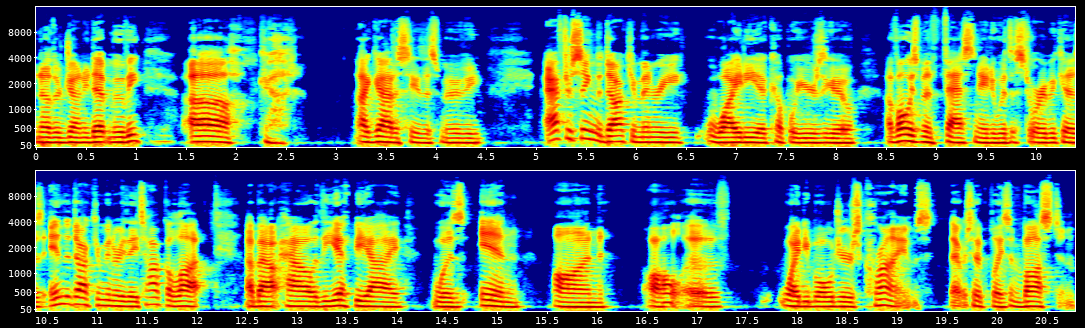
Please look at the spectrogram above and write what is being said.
Another Johnny Depp movie. Oh, God. I gotta see this movie. After seeing the documentary Whitey a couple years ago, I've always been fascinated with the story because in the documentary they talk a lot about how the FBI was in on all of Whitey Bulger's crimes that took place in Boston.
